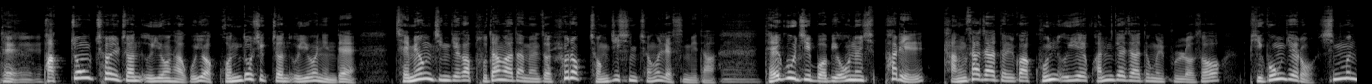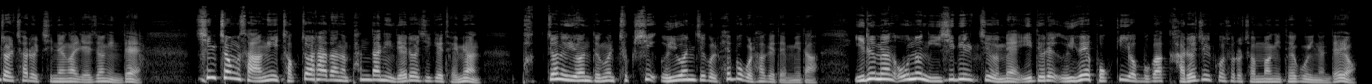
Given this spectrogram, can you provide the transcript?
네. 박종철 전 의원하고요. 권도식 전 의원인데 제명 징계가 부당하다면서 효력 정지 신청을 냈습니다. 음. 대구지법이 오는 18일 당사자들과 군의회 관계자 등을 불러서 비공개로 신문 절차를 진행할 예정인데 신청 사항이 적절하다는 판단이 내려지게 되면 박 전 의원 등은 즉시 의원직을 회복을 하게 됩니다. 이르면 오는 20일쯤에 이들의 의회 복귀 여부가 가려질 것으로 전망이 되고 있는데요.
